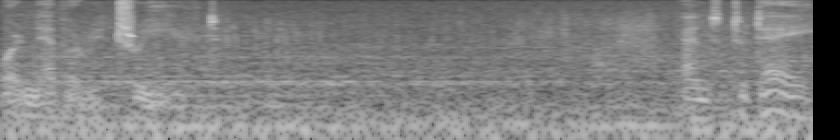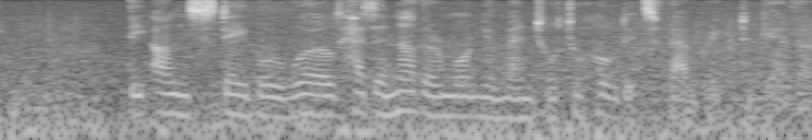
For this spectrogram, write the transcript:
were never retrieved. And today, the unstable world has another monumental to hold its fabric together.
